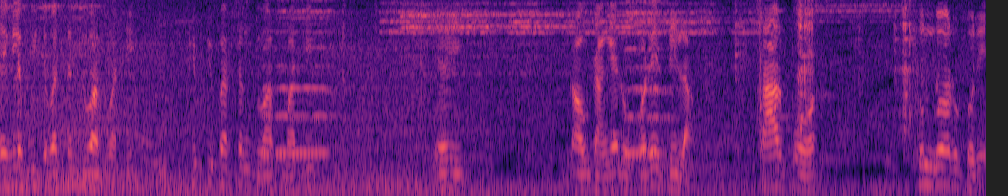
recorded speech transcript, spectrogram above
দেখলে বুঝতে পারছেন দোঁয়াশ মাটি। ফিফটি পার্সেন্ট দোঁয়াশ মাটি এই কাউ কাউটাঙ্গের উপরে দিলাম। তারপর সুন্দর করে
